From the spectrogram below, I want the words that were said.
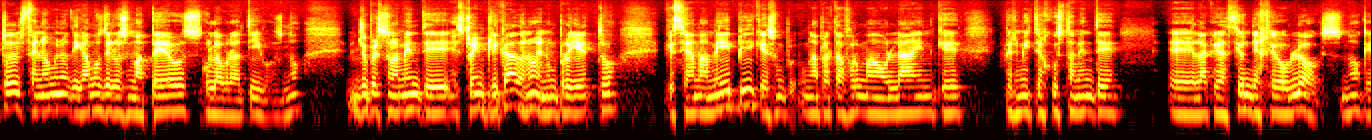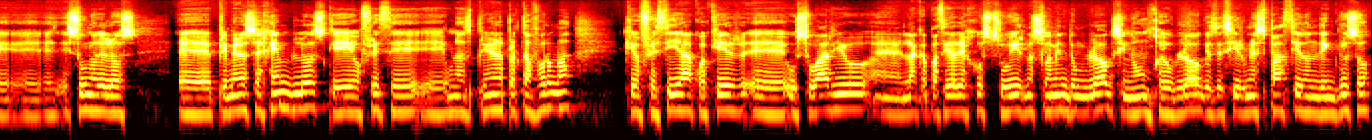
todo el fenómeno, digamos, de los mapeos colaborativos. ¿no? Yo personalmente estoy implicado ¿no? en un proyecto que se llama MAPI, que es una plataforma online que permite justamente eh, la creación de geoblogs, ¿no? que eh, es uno de los eh, primeros ejemplos que ofrece una primera plataforma que ofrecía a cualquier usuario la capacidad de construir no solamente un blog, sino un geoblog, es decir, un espacio donde incluso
